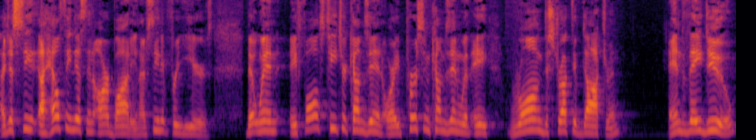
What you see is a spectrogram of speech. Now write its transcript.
I just see a healthiness in our body, and I've seen it for years. That when a false teacher comes in or a person comes in with a wrong, destructive doctrine, and they do,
